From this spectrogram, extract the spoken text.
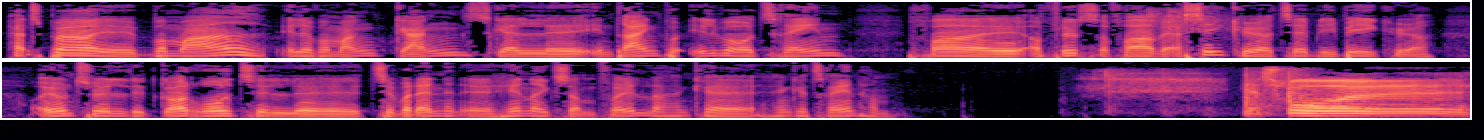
Han spørger, øh, hvor meget eller hvor mange gange skal øh, en dreng på 11 år træne for øh, at flytte sig fra at være C-kører til at blive B-kører? Og eventuelt et godt råd til, øh, til hvordan øh, Henrik som forælder han kan, han kan træne ham. Jeg tror, øh,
